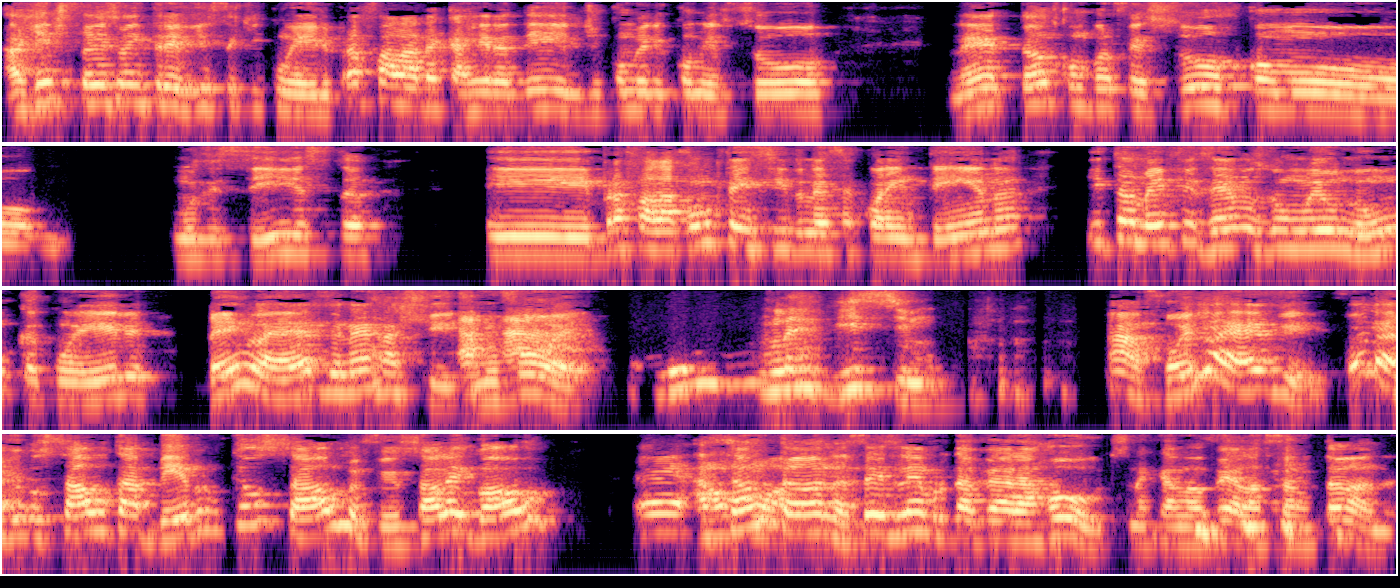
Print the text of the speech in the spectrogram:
A gente fez uma entrevista aqui com ele para falar da carreira dele, de como ele começou, né? Tanto como professor como musicista, e para falar como tem sido nessa quarentena E também fizemos um Eu Nunca com ele, bem leve, né, Rachid? Não foi? Levíssimo. Ah, foi leve. Foi leve. O Saulo tá bêbado porque o Saulo, meu filho, o Saulo é igual é, a Santana. Vocês lembram da Vera Holtz naquela novela, Santana?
